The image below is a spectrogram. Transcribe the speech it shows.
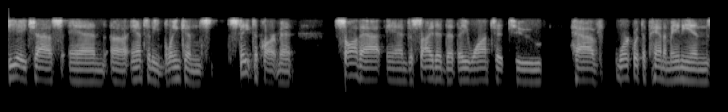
DHS and uh, Antony Blinken's State Department saw that and decided that they wanted to have work with the Panamanians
